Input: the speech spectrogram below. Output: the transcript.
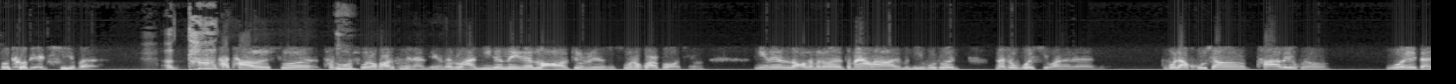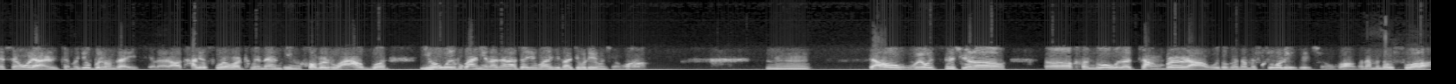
我特别气愤。呃，他他他说他跟我说的话特别难听，他说啊你跟那个老就是说那话不好听，你那老什么什么怎么样了怎么的？我说那是我喜欢的人，我俩互相他未婚。我也单身，我俩人怎么就不能在一起了？然后他就说的话特别难听，后边说啊，我以后我也不管你了，咱俩断绝关系吧，就是这种情况。嗯，然后我又咨询了呃很多我的长辈儿啊，我都跟他们说了一些情况，跟他们都说了，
